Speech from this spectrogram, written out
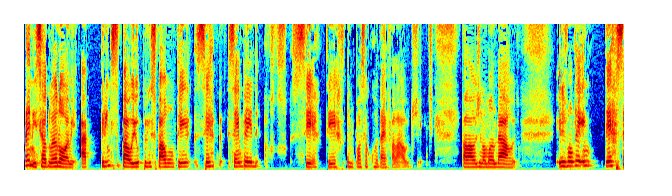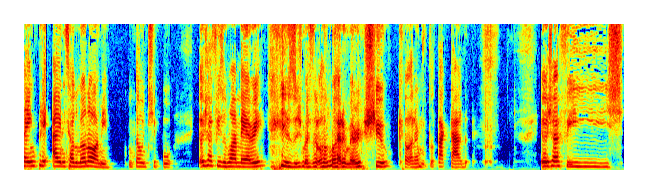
a inicial do meu nome. A principal e o principal vão ter ser, sempre ser ter. Eu não posso acordar e falar áudio, gente. Falar áudio não mandar áudio. Eles vão ter, ter sempre a inicial do meu nome. Então, tipo, eu já fiz uma Mary, risos, mas ela não era Mary Sue, que ela era muito atacada. Eu já fiz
